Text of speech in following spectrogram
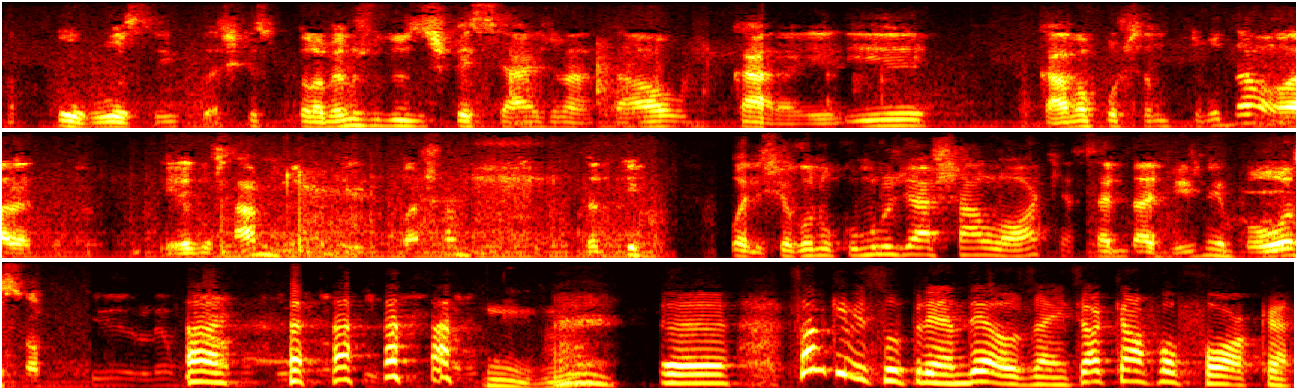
Doctor Who, assim, acho que pelo menos dos especiais de Natal, cara, ele ficava postando toda hora, entendeu? Ele gostava muito dele, gosta muito. Tanto que, pô, ele chegou no cúmulo de achar Loki, a série da Disney, boa só porque lembrava um pouco da. Uhum. É, sabe o que me surpreendeu, gente? Olha que é uma fofoca.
